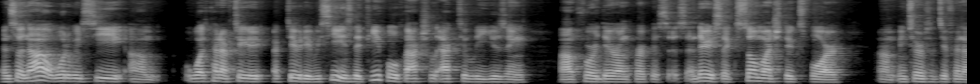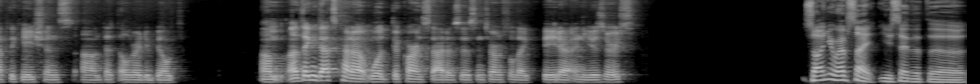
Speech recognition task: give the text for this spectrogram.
And so now what do we see, um, what kind of activity we see is the people who actually actively using uh, for their own purposes. And there's like so much to explore um, in terms of different applications uh, that already built. Um, I think that's kind of what the current status is in terms of like data and users. So on your website, you say that the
